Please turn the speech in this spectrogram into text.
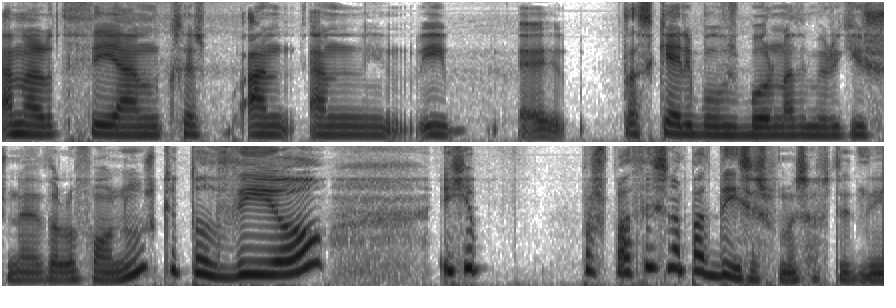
αναρωτηθεί αν, ξέρεις, αν, αν οι- ε, τα scary movies μπορούν να δημιουργήσουν δολοφόνους και το δύο είχε προσπαθήσει να απαντήσει, ας πούμε, σε αυτή τη,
